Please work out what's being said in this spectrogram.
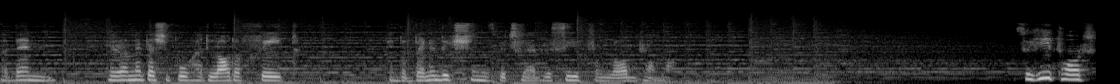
But then Hiranyakashipu had a lot of faith in the benedictions which he had received from Lord Brahma. So he thought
